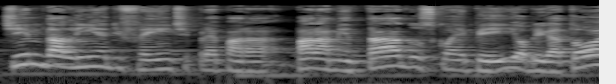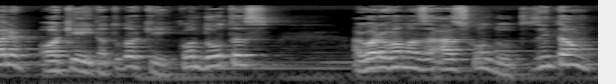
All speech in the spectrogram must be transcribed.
Time da linha de frente prepara, paramentados com EPI obrigatório. Ok, tá tudo ok. Condutas Agora vamos às condutas. Então,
